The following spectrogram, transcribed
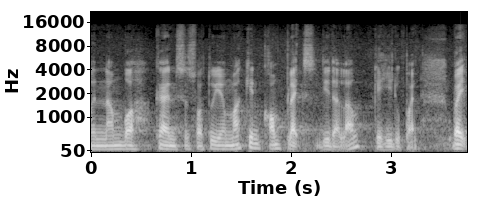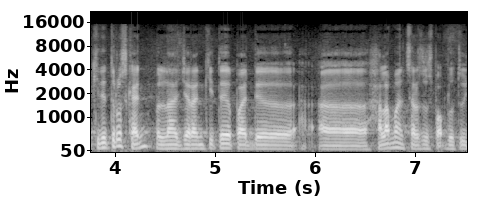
menambahkan sesuatu yang makin kompleks di dalam kehidupan. Baik kita teruskan pelajaran kita pada uh, halaman 147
